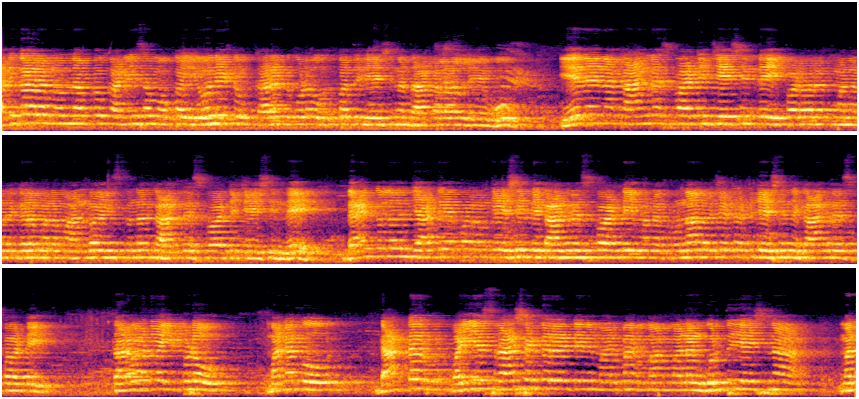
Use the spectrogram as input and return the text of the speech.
అధికారంలో ఉన్నప్పుడు కనీసం ఒక యూనిట్ కరెంట్ కూడా ఉత్పత్తి చేసిన దాఖలాలు లేవు. ఏదైనా కాంగ్రెస్ పార్టీ చేసిందే ఇప్పటి వరకు మన దగ్గర మనం అనుభవిస్తున్న కాంగ్రెస్ పార్టీ చేసిందే. బ్యాంకులో జాతీయపరం చేసింది కాంగ్రెస్ పార్టీ మనకు రుణాలు వచ్చేటట్టు చేసింది కాంగ్రెస్ పార్టీ. తర్వాత ఇప్పుడు మనకు డాక్టర్ వైఎస్ రాజశేఖర రెడ్డిని మనం గుర్తు చేసిన మన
